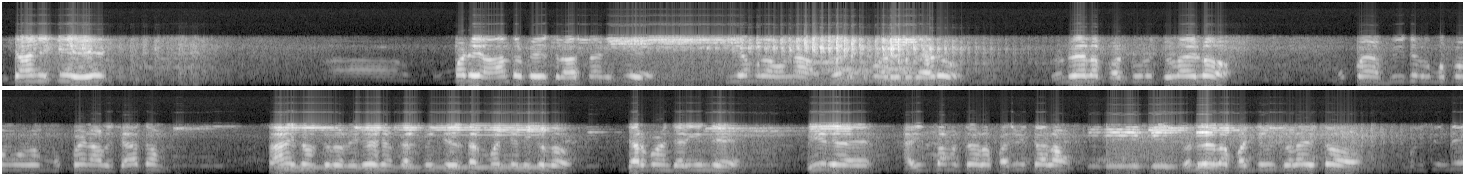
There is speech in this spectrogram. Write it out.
నిజానికి ఉమ్మడి ఆంధ్రప్రదేశ్ రాష్ట్రానికి సీఎంగా ఉన్న కుమార్ రెడ్డి గారు రెండు వేల పదమూడు జూలైలో ముప్పై బీసీలకు ముప్పై మూడు ముప్పై నాలుగు శాతం స్థానిక సంస్థలు రిజర్వేషన్ కల్పించి సర్పంచ్ ఎన్నికలు జరపడం జరిగింది. ఈ ఐదు సంవత్సరాల పదవి కాలం రెండు వేల పద్దెనిమిది జూలైతో ముగిసింది.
